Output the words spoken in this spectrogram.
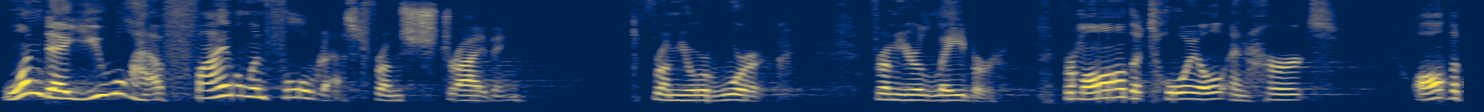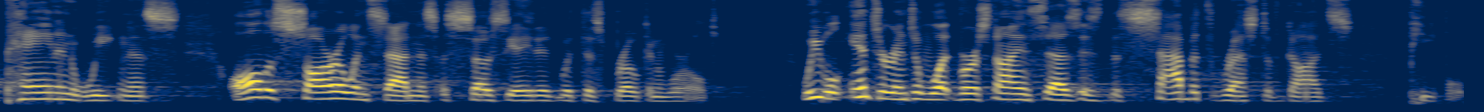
One day you will have final and full rest from striving, from your work, from your labor, from all the toil and hurt, all the pain and weakness, all the sorrow and sadness associated with this broken world. We will enter into what verse 9 says is the Sabbath rest of God's people.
